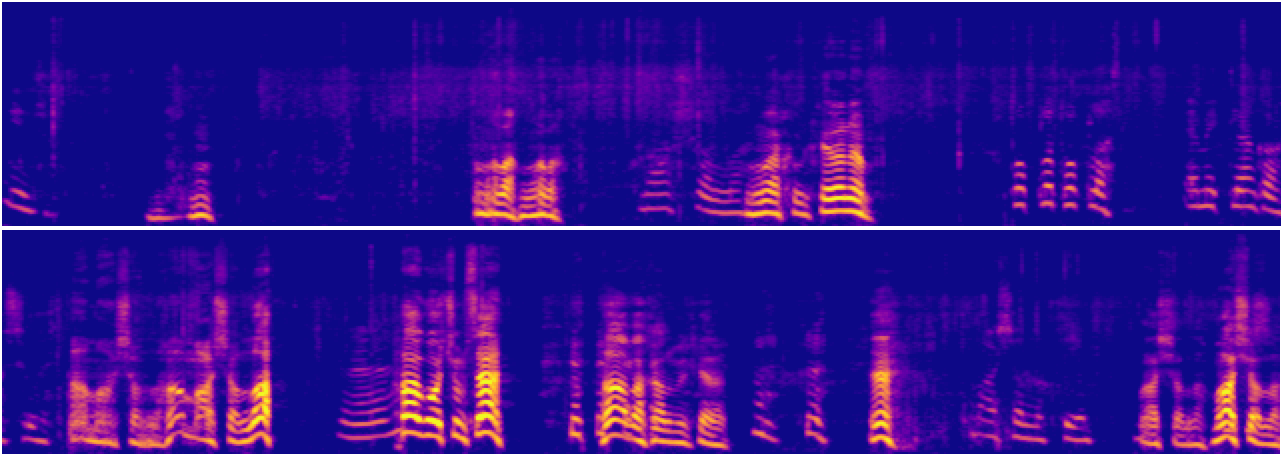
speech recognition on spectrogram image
iyi canım. Buna bak buna bak. Maşallah. Buna bak Ülker Hanım. Topla topla. Emeklen karşılığı. Ha maşallah ha maşallah. He, Ha koçum sen. Ha bakalım Ülker Hanım. Heh, maşallah diyeyim. maşallah maşallah.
